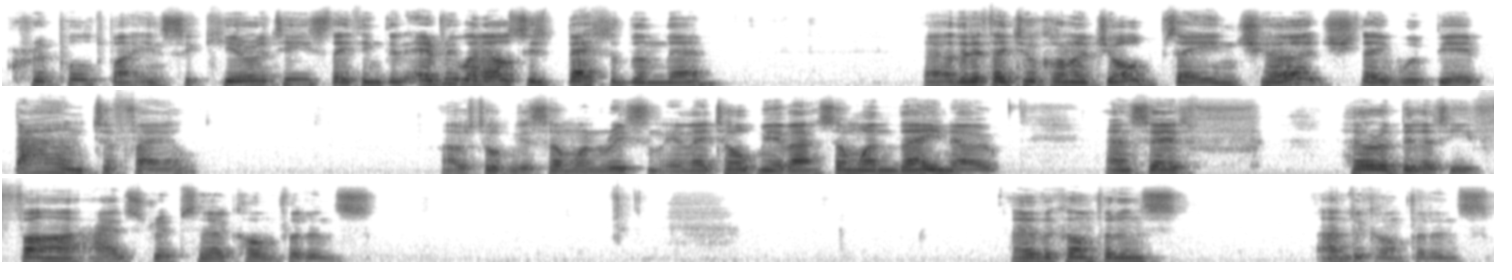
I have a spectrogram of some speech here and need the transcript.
Crippled by insecurities, they think that everyone else is better than them, uh, that if they took on a job, say in church, they would be bound to fail. I was talking to someone recently and they told me about someone they know and said her ability far outstrips her confidence. Overconfidence underconfidence.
